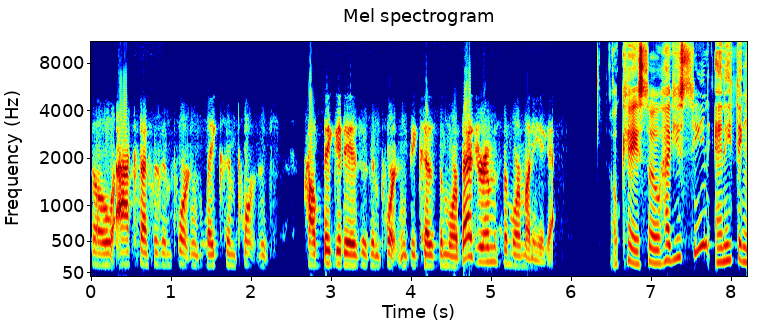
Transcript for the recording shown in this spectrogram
So access is important. Lakes important. How big it is is important because the more bedrooms, the more money you get. Okay, so have you seen anything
